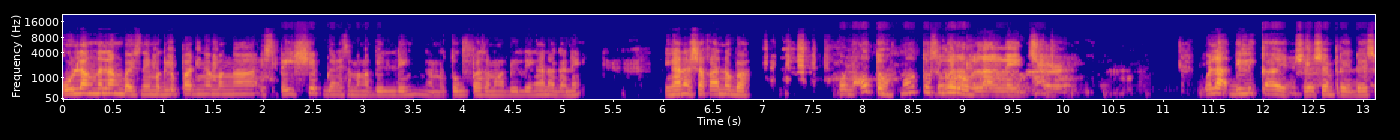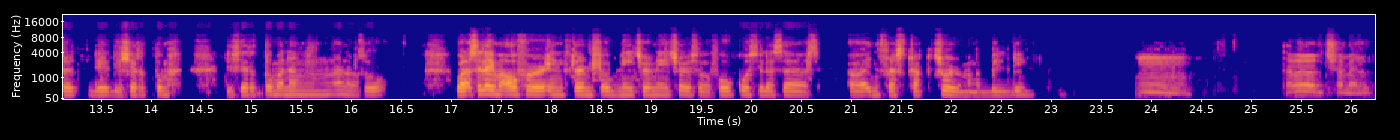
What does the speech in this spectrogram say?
kulang na lang ba is na maglupad nga mga spaceship gani sa mga building nga mutugpa sa mga building ana gani. Ingana siya ka ano ba? O mao to, mao to So, siguro. wala, walang nature. Wala dili kay syempre desert de, desierto ma- desierto man ang ano so wala sila ma-offer in terms of nature nature so focus sila sa uh, infrastructure mga building. Mm. Tama siya, man.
